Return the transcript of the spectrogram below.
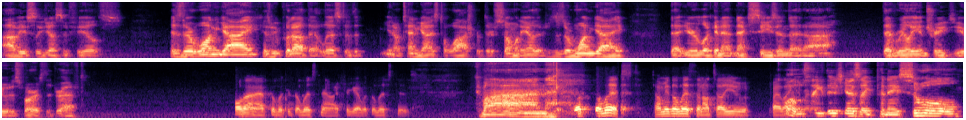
obviously Justin Fields. Is there one guy? Because we put out that list of the you know ten guys to watch, but there's so many others. Is there one guy that you're looking at next season that uh, that really intrigues you as far as the draft? Hold on. I have to look at the list now. I forget what the list is. Come on. What's the list? Tell me the list, and I'll tell you if I like Well, it. like there's guys like Penei Sewell.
